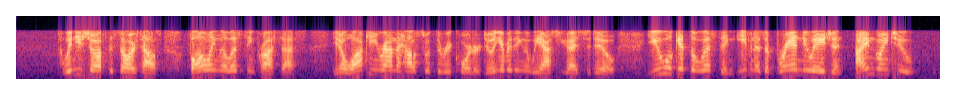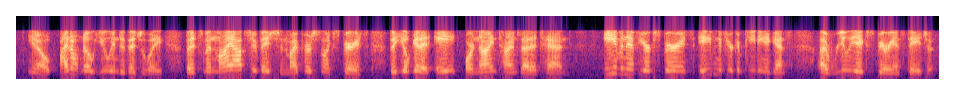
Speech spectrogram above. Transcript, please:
When you show up at the seller's house, following the listing process, you know, walking around the house with the recorder, doing everything that we ask you guys to do, you will get the listing even as a brand new agent. I'm going to you know, I don't know you individually, but it's been my observation, my personal experience, that you'll get it eight or nine times out of ten, even if you're experienced, even if you're competing against a really experienced agent.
